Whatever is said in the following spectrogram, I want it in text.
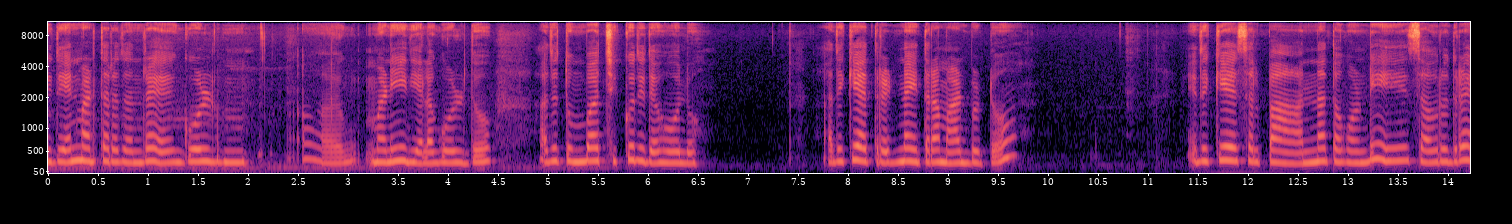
ಇದೇನು ಮಾಡ್ತಾ ಗೋಲ್ಡ್ ಮಣಿ ಇದೆಯಲ್ಲ ಗೋಲ್ಡ್ದು ಅದು ತುಂಬ ಚಿಕ್ಕದಿದೆ ಹೋಲು. ಅದಕ್ಕೆ ಆ ಥ್ರೆಡ್ನ ಈ ಥರ ಮಾಡಿಬಿಟ್ಟು ಇದಕ್ಕೆ ಸ್ವಲ್ಪ ಅನ್ನ ತಗೊಂಡು ಸವರಿದ್ರೆ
